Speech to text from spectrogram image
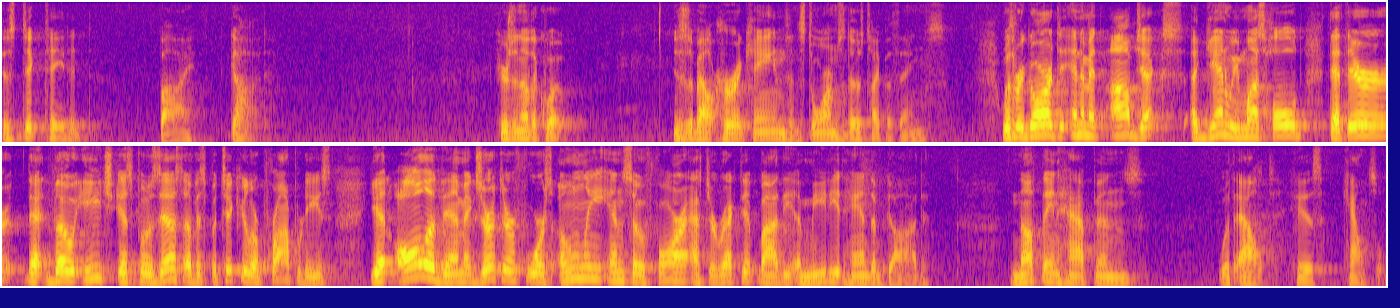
is dictated by God. Here's another quote this is about hurricanes and storms and those type of things. With regard to inanimate objects, again, we must hold that, there, that though each is possessed of its particular properties, yet all of them exert their force only insofar as directed by the immediate hand of God. Nothing happens without his counsel.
